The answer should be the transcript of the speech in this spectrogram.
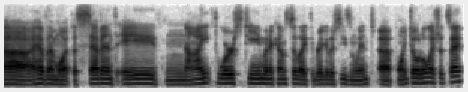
uh i have them what the seventh eighth ninth worst team when it comes to like the regular season win uh, point total i should say.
